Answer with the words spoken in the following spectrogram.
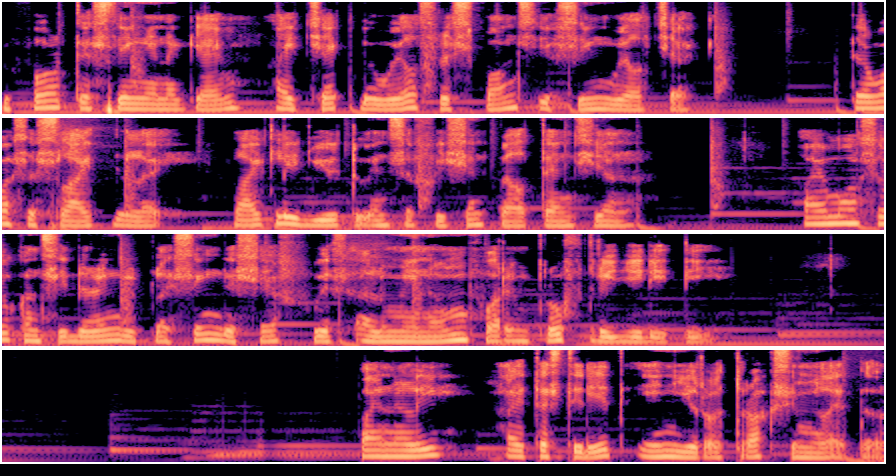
Before testing in a game, I check the wheel's response using wheel check. there was a slight delay, likely due to insufficient belt tension. I am also considering replacing the shaft with aluminum for improved rigidity. Finally, I tested it in Euro Truck Simulator.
